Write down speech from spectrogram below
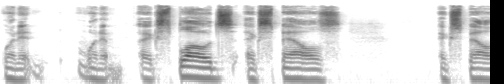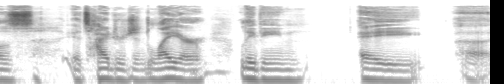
when it when it explodes, expels expels its hydrogen layer, leaving a uh,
